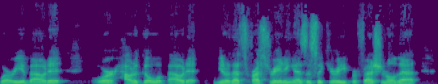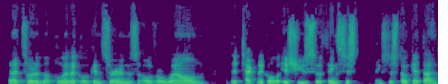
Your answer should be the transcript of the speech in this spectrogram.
worry about it or how to go about it you know that's frustrating as a security professional that that sort of the political concerns overwhelm the technical issues so things just things just don't get done.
